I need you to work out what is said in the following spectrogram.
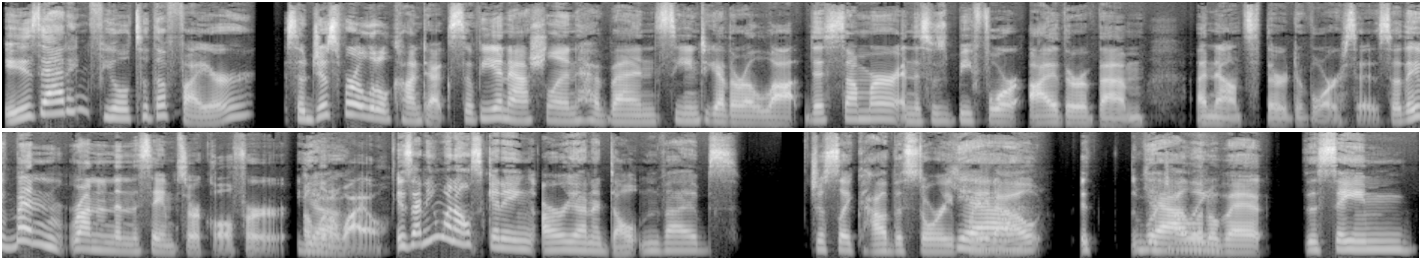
is adding fuel to the fire. So, just for a little context, Sophia and Ashlyn have been seen together a lot this summer, and this was before either of them announced their divorces. So, they've been running in the same circle for a Yeah. little while. Is anyone else getting Ariana Dalton vibes? Just like how the story played out? It, we're yeah, a little bit. the same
